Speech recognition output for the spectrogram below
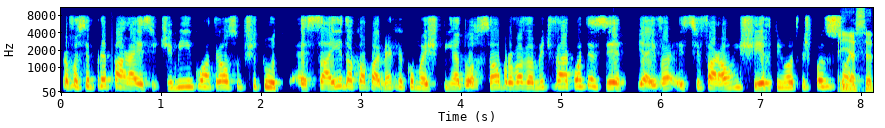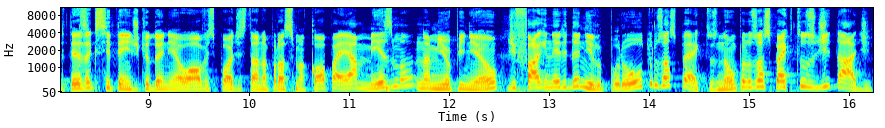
para você preparar esse time e encontrar o substituto. É, sair da Copa América com uma espinha dorsal provavelmente vai acontecer. E aí vai, se fará um enxerto em outras posições. E a certeza que se tem de que o Daniel Alves pode estar na próxima Copa é a mesma, na minha opinião, de Fagner e Danilo, por outros aspectos, não pelos aspectos de idade,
